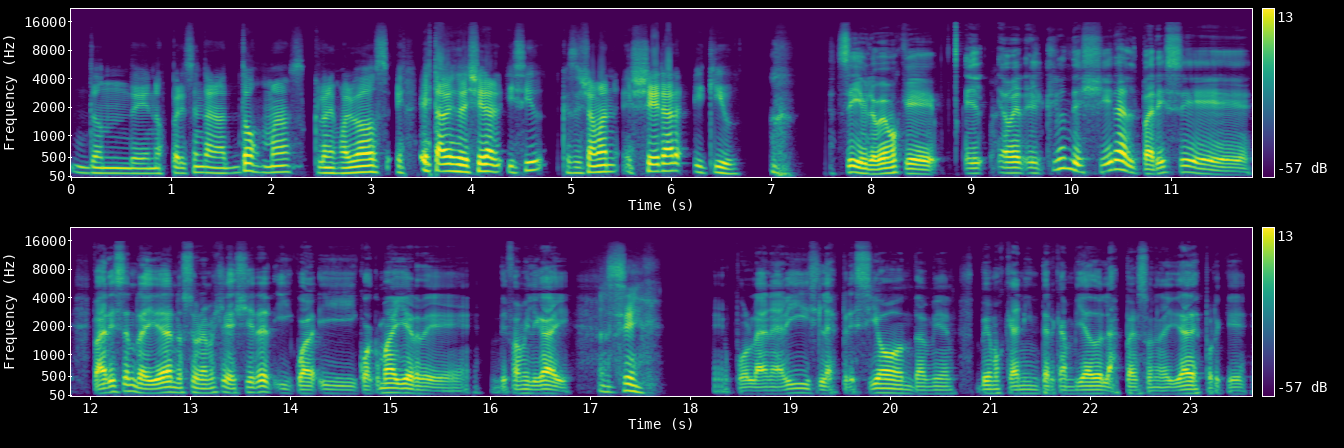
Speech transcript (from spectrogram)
donde nos presentan a dos más clones malvados. es- Esta vez de Gerard y Sid, que se llaman Gerard y Kid. Sí, lo vemos que. El, a ver, el clon de Gerald parece. Parece en realidad, no sé, una mezcla de Gerald y, y de Family Guy. Sí. Eh, por la nariz, la expresión también. Vemos que han intercambiado las personalidades porque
